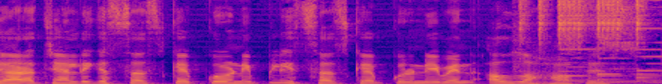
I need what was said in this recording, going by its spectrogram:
যারা চ্যানেলটিকে সাবস্ক্রাইব করেনি, প্লিজ সাবস্ক্রাইব করে নেবেন। আল্লাহ হাফেজ।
